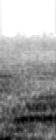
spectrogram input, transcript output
Whoa!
